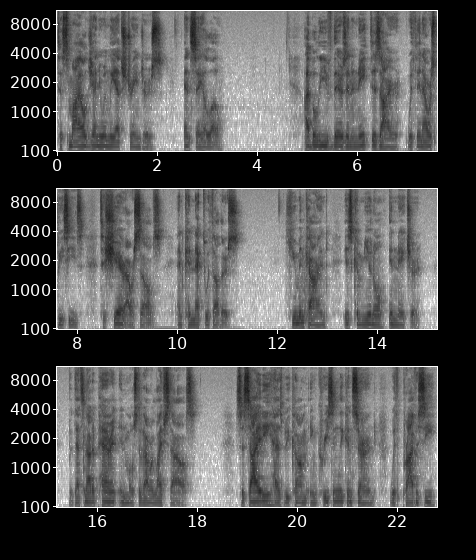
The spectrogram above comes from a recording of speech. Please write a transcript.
to smile genuinely at strangers and say hello. I believe there's an innate desire within our species to share ourselves and connect with others. Humankind is communal in nature, but that's not apparent in most of our lifestyles. Society has become increasingly concerned with privacy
